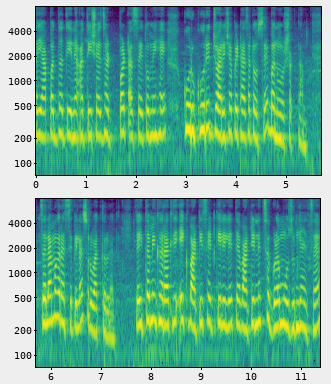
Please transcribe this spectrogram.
तर या पद्धतीने अतिशय झटपट असे तुम्ही हे कुरकुरीत ज्वारीच्या पिठाचे डोसे बनवू शकता. चला मग रेसिपीला सुरुवात करूयात. तर इथं मी घरातली एक वाटी सेट केलेली आहे. त्या वाटीनेच सगळं मोजून घ्यायचं आहे.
